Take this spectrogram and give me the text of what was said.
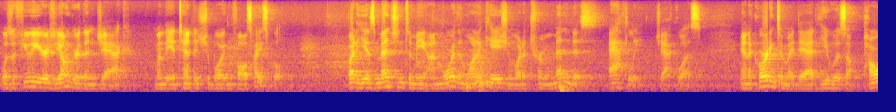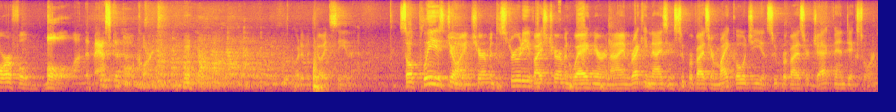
was a few years younger than Jack when they attended Sheboygan Falls High School. But he has mentioned to me on more than one occasion what a tremendous athlete Jack was. And according to my dad, he was a powerful bull on the basketball court. Would have enjoyed seeing that. So please join Chairman Te Stroete, Vice Chairman Wagner, and I in recognizing Supervisor Mike Oji and Supervisor Jack Van Dixhorn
